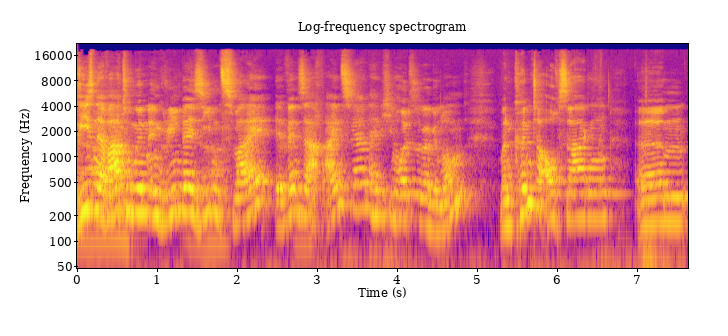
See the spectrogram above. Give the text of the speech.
Riesenerwartungen in Green Bay 7-2. Äh, Wenn sie 8-1 wären, hätte ich ihn heute sogar genommen. Man könnte auch sagen, ähm,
